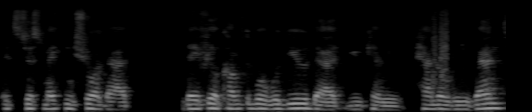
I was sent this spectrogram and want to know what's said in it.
it's just making sure that they feel comfortable with you, that you can handle the event,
